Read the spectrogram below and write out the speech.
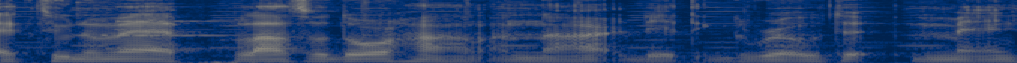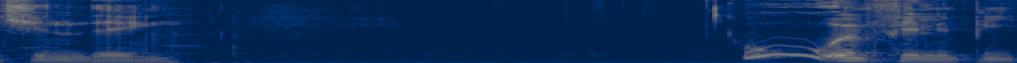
Back to the map. Laten we doorgaan naar dit grote mansion ding. Oeh, een filmpje.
